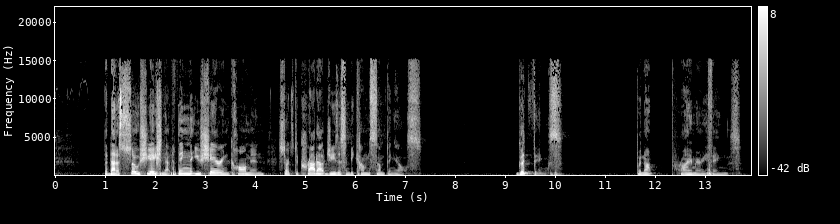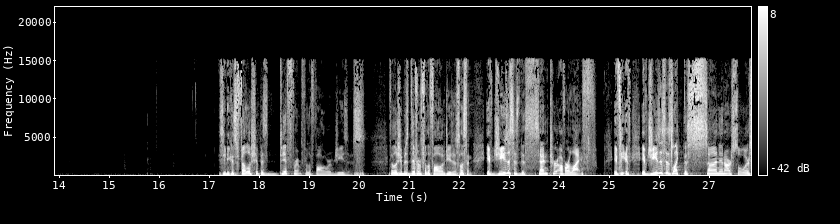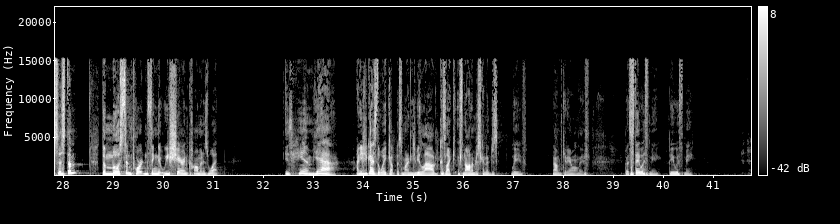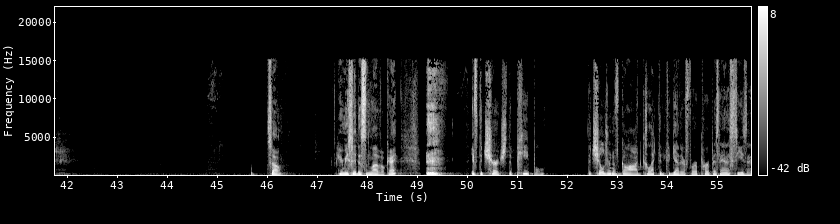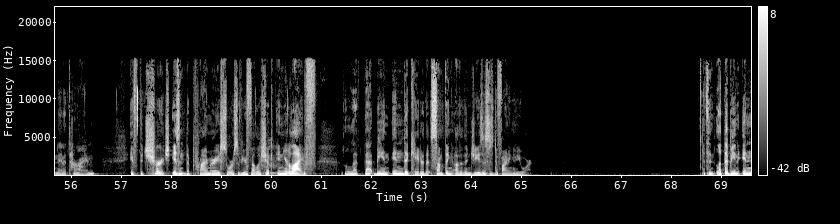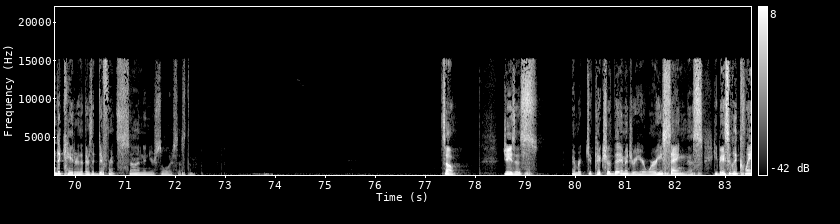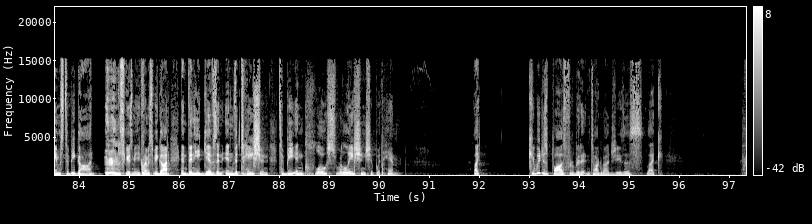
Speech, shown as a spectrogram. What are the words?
That that association, that thing that you share in common starts to crowd out Jesus and become something else. good things, but not primary things. You see, because fellowship is different for the follower of Jesus. Fellowship is different for the follower of Jesus. Listen, if Jesus is the center of our life, if, if, if Jesus is like the sun in our solar system, the most important thing that we share in common is what? Is Him, yeah. I need you guys to wake up this morning. I need you to be loud, because like, if not, I'm just going to just leave. No, I'm kidding, I won't leave. But stay with me. Be with me. So, hear me say this in love, okay? if the church, the people, the children of God collected together for a purpose and a season and a time, if the church isn't the primary source of your fellowship in your life, let that be an indicator that something other than Jesus is defining who you are. An, let that be an indicator that there's a different sun in your solar system. So, Jesus, remember, picture the imagery here where he's saying this. He basically claims to be God. excuse me, he claims to be God, and then he gives an invitation to be in close relationship with him. Like, can we just pause for a minute and talk about Jesus? Like,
